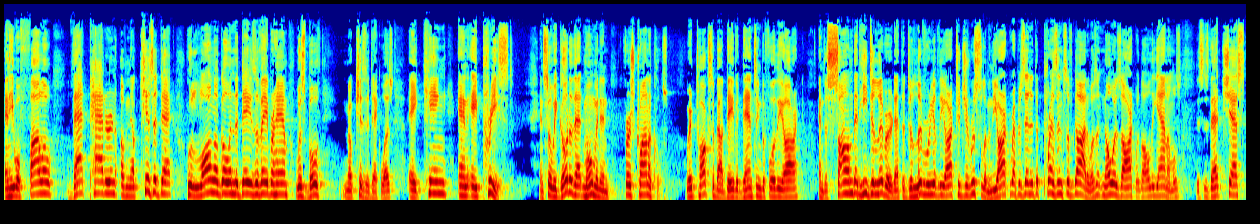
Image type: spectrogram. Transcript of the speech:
And he will follow that pattern of Melchizedek, who long ago in the days of Abraham was both, Melchizedek was, a king and a priest. And so we go to that moment in First Chronicles where it talks about David dancing before the ark and the psalm that he delivered at the delivery of the ark to Jerusalem. And the ark represented the presence of God. It wasn't Noah's ark with all the animals. This is that chest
